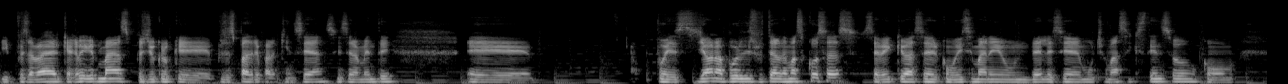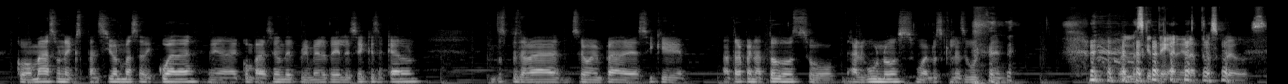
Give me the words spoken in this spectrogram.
Y pues verdad, el que agreguen más, pues yo creo que pues, es padre para quien sea, sinceramente. Eh, pues ya van a poder disfrutar de más cosas. Se ve que va a ser, como dice Mane, un DLC mucho más extenso, como como más una expansión más adecuada eh, a comparación del primer DLC que sacaron. Entonces, pues la verdad, se ve bien padre. Así que atrapen a todos o a algunos o a los que les gusten. o a los que tengan en otros juegos.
